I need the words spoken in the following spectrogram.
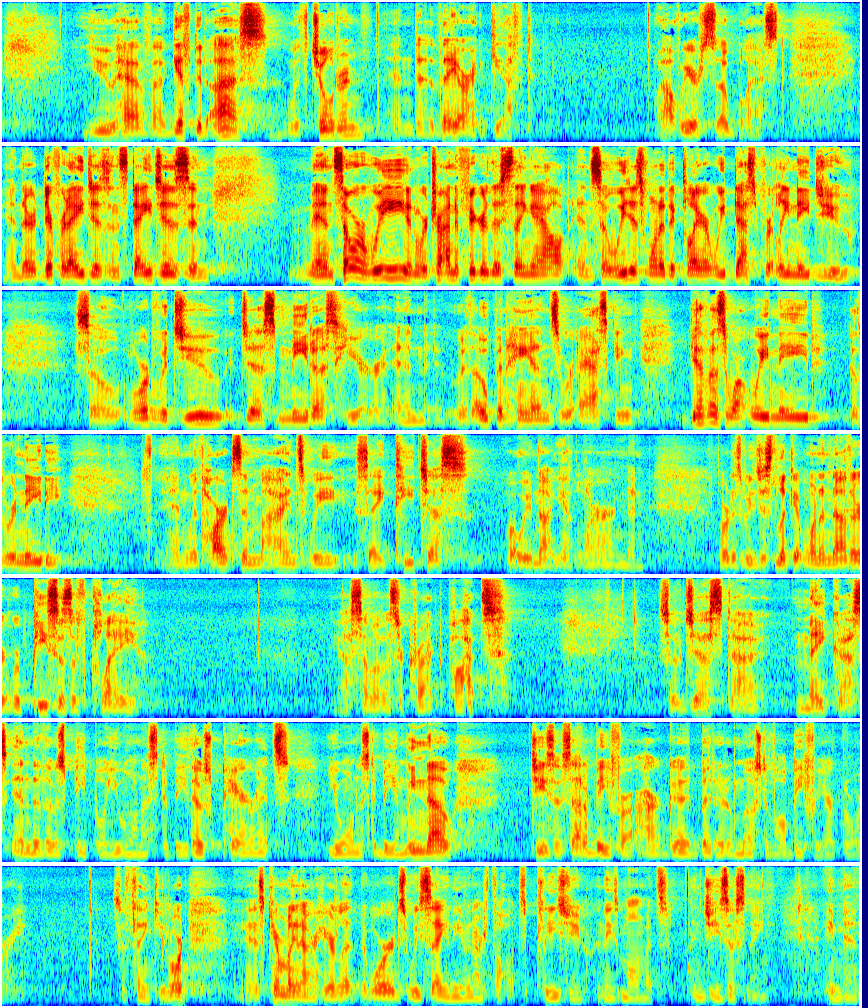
you have uh, gifted us with children, and uh, they are a gift. Wow, we are so blessed. And they're at different ages and stages, and and so are we, and we're trying to figure this thing out. And so we just want to declare we desperately need you. So, Lord, would you just meet us here? And with open hands, we're asking, give us what we need because we're needy. And with hearts and minds, we say, Teach us what we've not yet learned. And Lord, as we just look at one another, we're pieces of clay. Yeah, some of us are cracked pots. So just uh, make us into those people you want us to be, those parents you want us to be. And we know, Jesus, that'll be for our good, but it'll most of all be for your glory. So thank you. Lord, as Kimberly and I are here, let the words we say and even our thoughts please you in these moments. In Jesus' name, amen.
